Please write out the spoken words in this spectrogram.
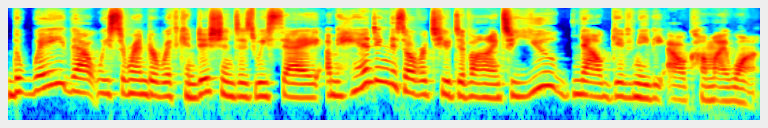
the way that we surrender with conditions is we say, I'm handing this over to you, divine, so you now give me the outcome I want.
